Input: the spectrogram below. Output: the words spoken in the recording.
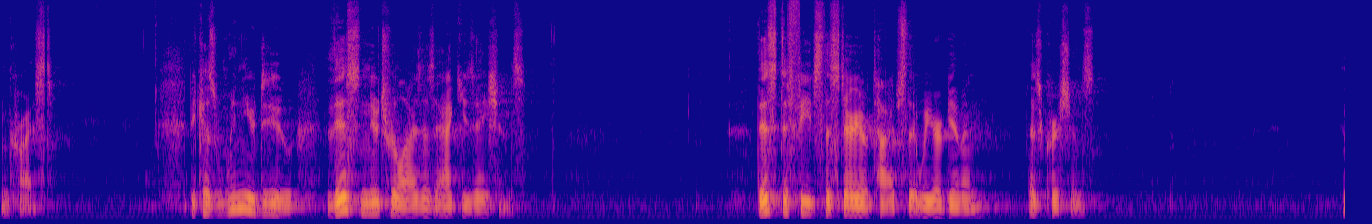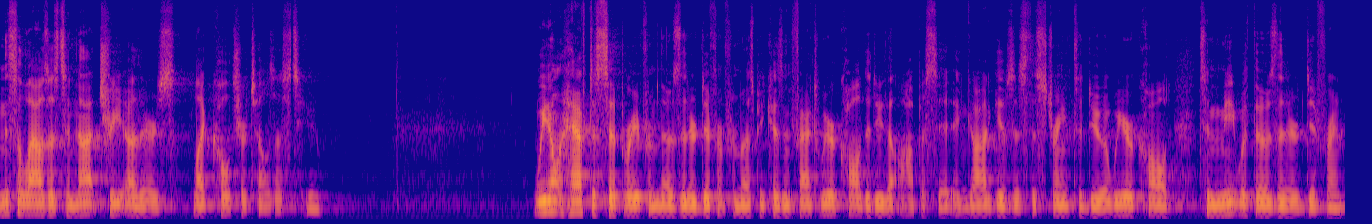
in Christ? Because when you do, this neutralizes accusations. This defeats the stereotypes that we are given as Christians. And this allows us to not treat others like culture tells us to. We don't have to separate from those that are different from us because, in fact, we are called to do the opposite, and God gives us the strength to do it. We are called to meet with those that are different,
